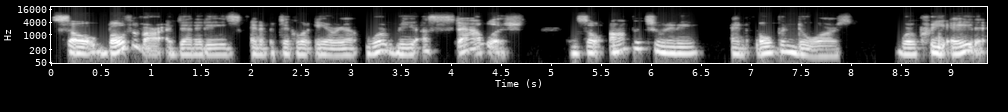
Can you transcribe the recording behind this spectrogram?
So both of our identities in a particular area were reestablished. And so opportunity and open doors were created.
